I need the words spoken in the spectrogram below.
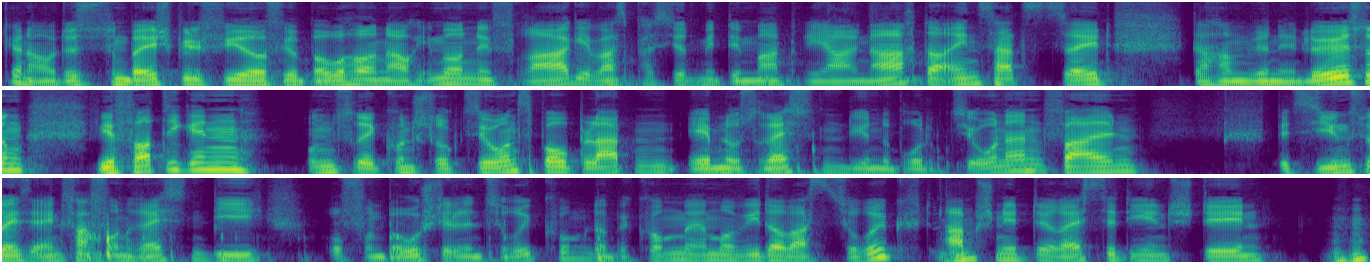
Genau, das ist zum Beispiel für, für Bauherren auch immer eine Frage, was passiert mit dem Material nach der Einsatzzeit. Da haben wir eine Lösung. Wir fertigen unsere Konstruktionsbauplatten eben aus Resten, die in der Produktion anfallen, beziehungsweise einfach von Resten, die von Baustellen zurückkommen. Da bekommen wir immer wieder was zurück. Abschnitte, Reste, die entstehen. Mhm.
